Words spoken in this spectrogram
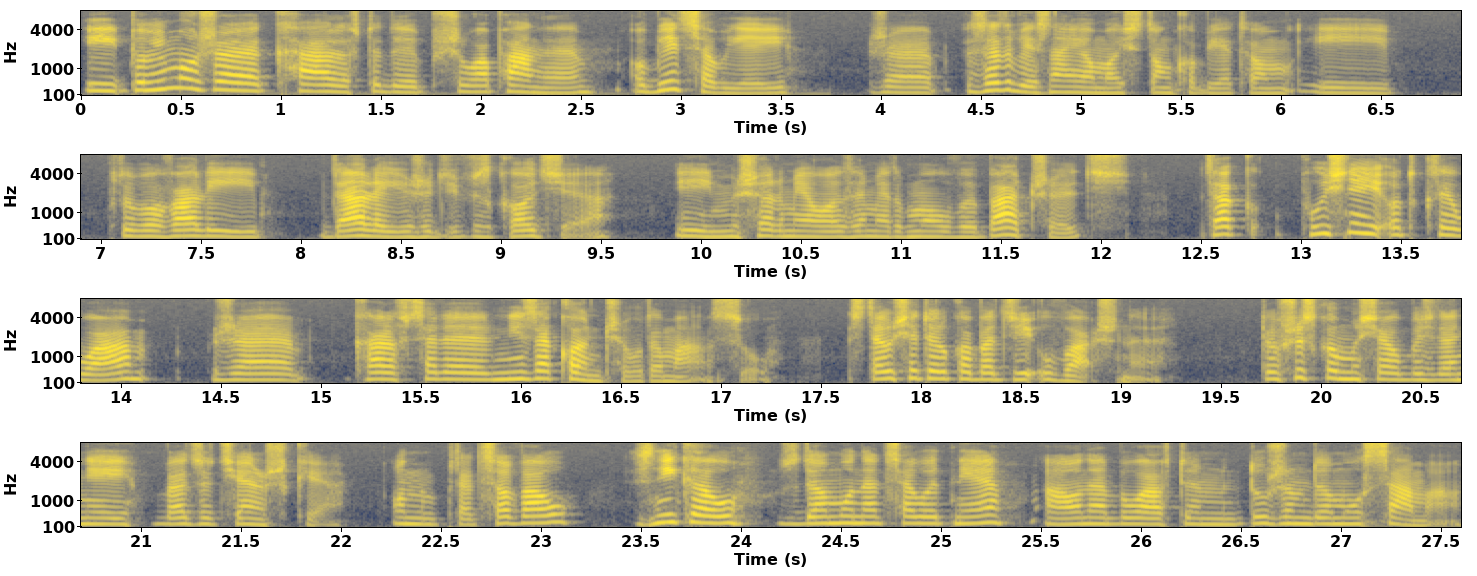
I pomimo, że Karl wtedy przyłapany obiecał jej, że zerwie znajomość z tą kobietą i próbowali dalej żyć w zgodzie i Michelle miała zamiar mu wybaczyć, tak później odkryła, że Karl wcale nie zakończył romansu. Stał się tylko bardziej uważny. To wszystko musiało być dla niej bardzo ciężkie. On pracował, znikał z domu na całe dnie, a ona była w tym dużym domu sama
